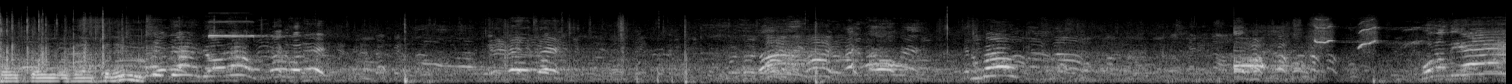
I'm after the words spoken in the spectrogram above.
First goal of the afternoon. One on the edge!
